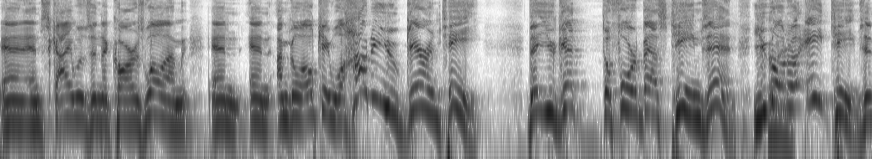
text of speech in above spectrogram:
and, and Sky was in the car as well. I'm and and I'm going. Okay, well, how do you guarantee that you get the four best teams in? You go Right. to eight teams, and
